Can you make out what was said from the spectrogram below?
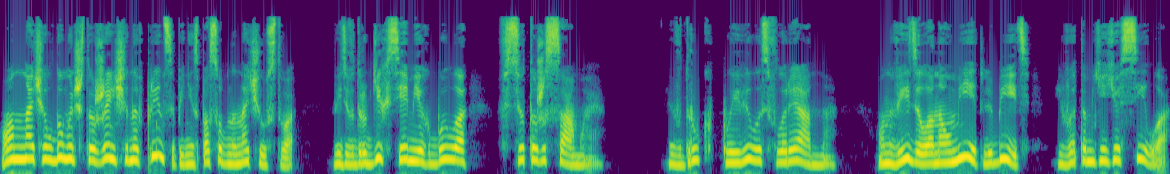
Он начал думать, что женщины в принципе не способны на чувства, ведь в других семьях было все то же самое. И вдруг появилась Флорианна. Он видел, она умеет любить, и в этом ее сила.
